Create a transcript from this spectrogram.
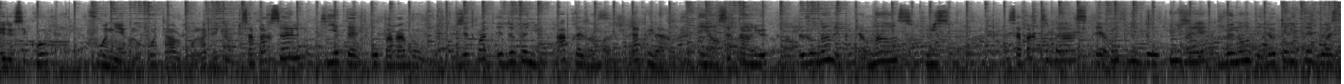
et de ses cours fournir l'eau potable pour l'agriculture. Sa parcelle, qui était auparavant la plus étroite, est devenue à présent la plus large. Et en certains lieux, le Jourdain n'est plus qu'un mince ruisseau. Sa partie basse est remplie d'eau usée venant des localités voisines.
